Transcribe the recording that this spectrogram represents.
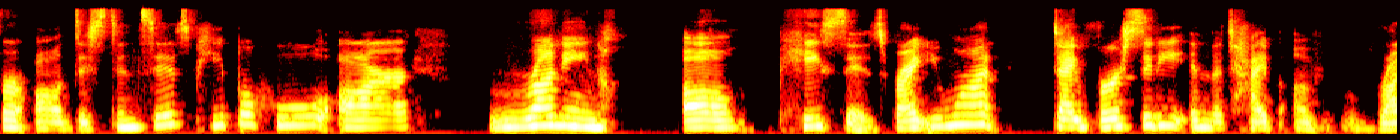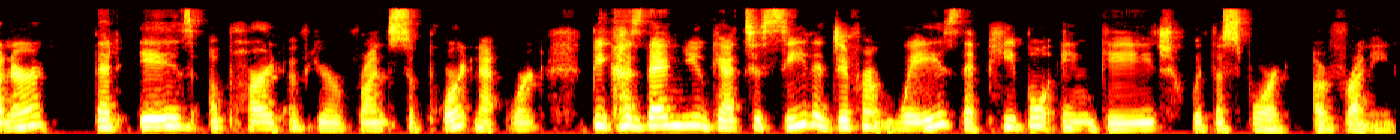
for all distances, people who are running all paces, right? You want diversity in the type of runner that is a part of your run support network because then you get to see the different ways that people engage with the sport of running,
